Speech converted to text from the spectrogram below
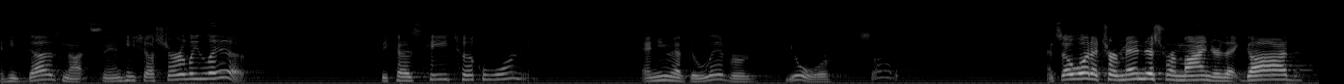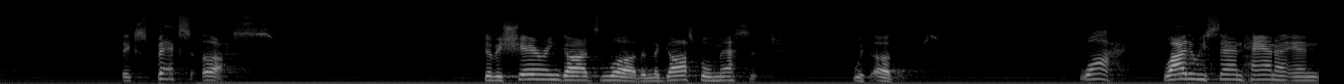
and he does not sin, he shall surely live, because he took warning, and you have delivered your soul. And so, what a tremendous reminder that God expects us to be sharing God's love and the gospel message with others. Why? Why do we send Hannah and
